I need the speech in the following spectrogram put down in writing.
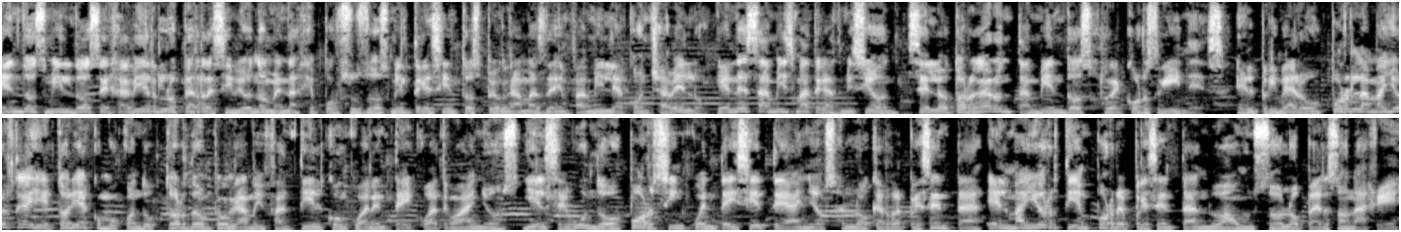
En 2012, Javier López recibió un homenaje por sus 2.300 programas de En Familia con Chabelo. En esa misma transmisión, se le otorgaron también dos récords Guinness. El primero, por la mayor trayectoria como conductor de un programa infantil con 44 años, y el segundo, por 57 años, lo que representa el mayor tiempo representando a un solo personaje.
